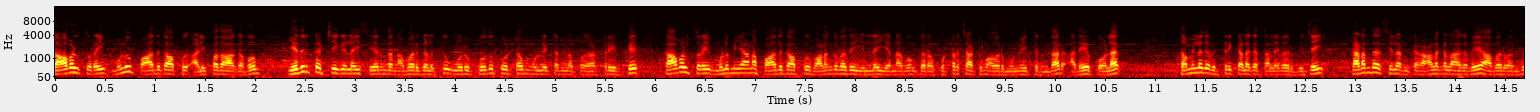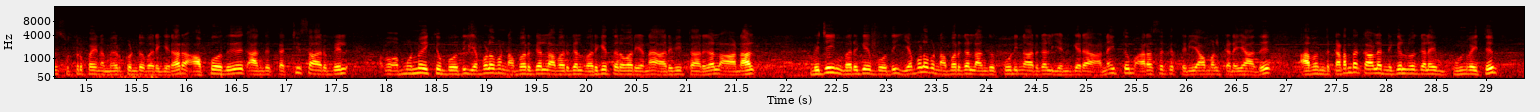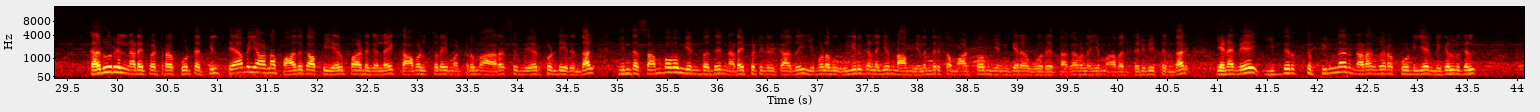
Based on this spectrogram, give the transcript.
காவல்துறை முழு பாதுகாப்பு அளிப்பதாகவும் எதிர்க்கட்சிகளை சேர்ந்த நபர்களுக்கு ஒரு பொதுக்கூட்டம் உள்ளிட்டவற்றிற்கு காவல்துறை முழுமையான பாதுகாப்பு வழங்குவதே இல்லை எனவும் குற்றச்சாட்டும் அவர் முன்வைத்திருந்தார். அதே போல தமிழக வெற்றிக் கழக தலைவர் விஜய் கடந்த சில நாள்களாகவே அவர் வந்து சுற்றுப்பயணம் மேற்கொண்டு வருகிறார். அப்போது அங்கு கட்சி சார்பில் முன்வைக்கும் போது எவ்வளவு நபர்கள் அவர்கள் வருகை தருவார் என அறிவித்தார்கள். ஆனால் விஜயின் வருகை போது எவ்வளவு நபர்கள் அங்கு கூடினார்கள் என்கிற அனைத்தும் அரசுக்கு தெரியாமல் கிடையாது. அவன் கடந்த கால நிகழ்வுகளை முன்வைத்து கரூரில் நடைபெற்ற கூட்டத்தில் தேவையான பாதுகாப்பு ஏற்பாடுகளை காவல்துறை மற்றும் அரசு மேற்கொண்டிருந்தால் இந்த சம்பவம் என்பது நடைபெற்றிருக்காது. இவ்வளவு உயிர்களையும் நாம் இழந்திருக்க மாட்டோம் என்கிற ஒரு தகவலையும் அவர் தெரிவித்திருந்தார். எனவே இதற்கு பின்னர் நடைபெறக்கூடிய நிகழ்வுகள்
